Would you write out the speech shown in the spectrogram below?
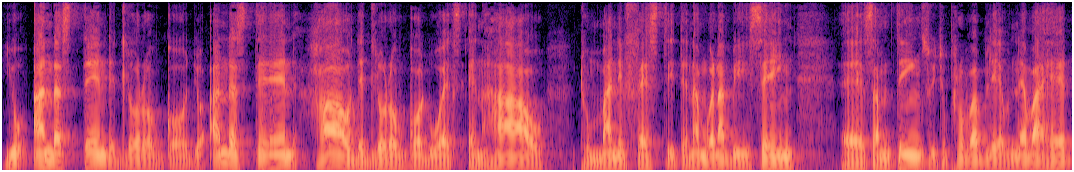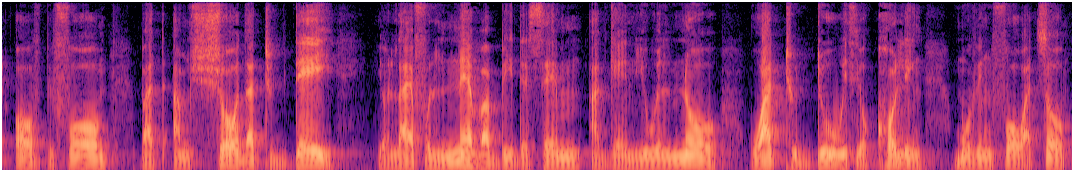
you understand the glory of God, you understand how the glory of God works and how to manifest it. And I'm going to be saying uh, some things which you probably have never heard of before, but I'm sure that today your life will never be the same again. You will know what to do with your calling moving forward. So,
